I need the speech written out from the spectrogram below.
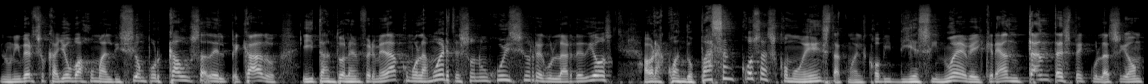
el universo cayó bajo maldición por causa del pecado y tanto la enfermedad como la muerte son un juicio regular de Dios. Ahora, cuando pasan cosas como esta, como el COVID-19 y crean tanta especulación,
